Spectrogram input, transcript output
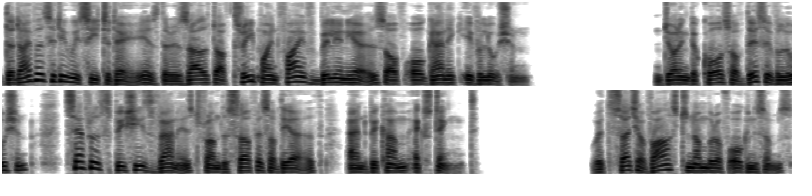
The diversity we see today is the result of 3.5 billion years of organic evolution. During the course of this evolution, several species vanished from the surface of the earth and become extinct. With such a vast number of organisms,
